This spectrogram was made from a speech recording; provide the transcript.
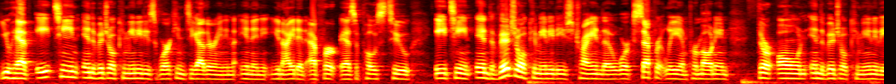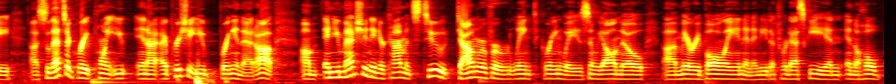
you have 18 individual communities working together in, in a united effort as opposed to 18 individual communities trying to work separately and promoting their own individual community. Uh, so that's a great point. You and I, I appreciate you bringing that up. Um, and you mentioned in your comments too, downriver linked greenways, and we all know uh, Mary Bohling and Anita Twardesky and, and the whole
